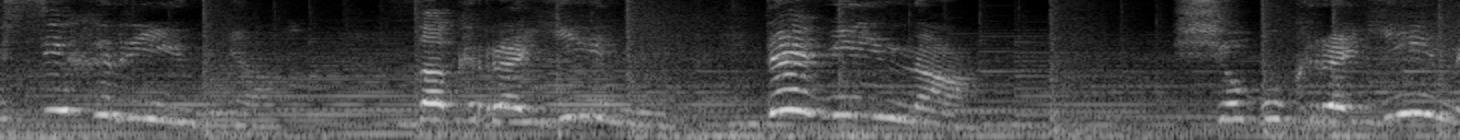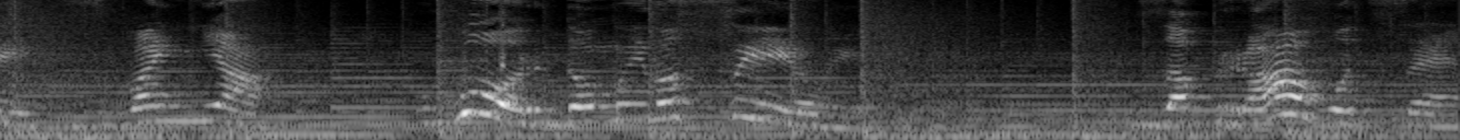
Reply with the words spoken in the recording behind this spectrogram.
Усіх рівнях за країну йде війна, щоб українець звання гордо ми носили. За право це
